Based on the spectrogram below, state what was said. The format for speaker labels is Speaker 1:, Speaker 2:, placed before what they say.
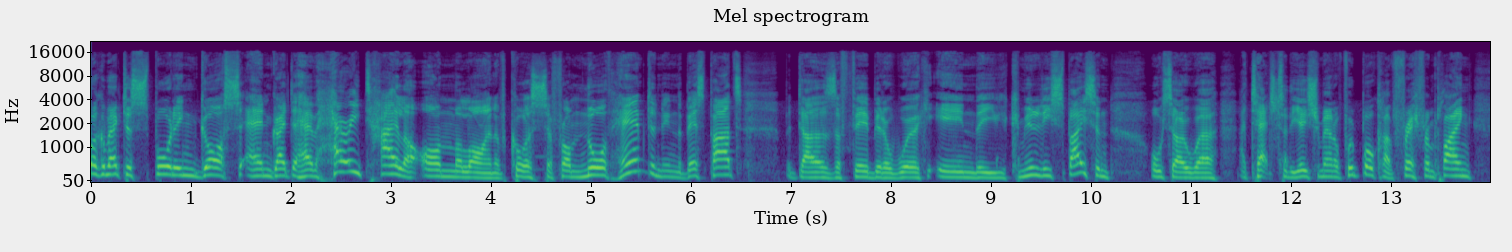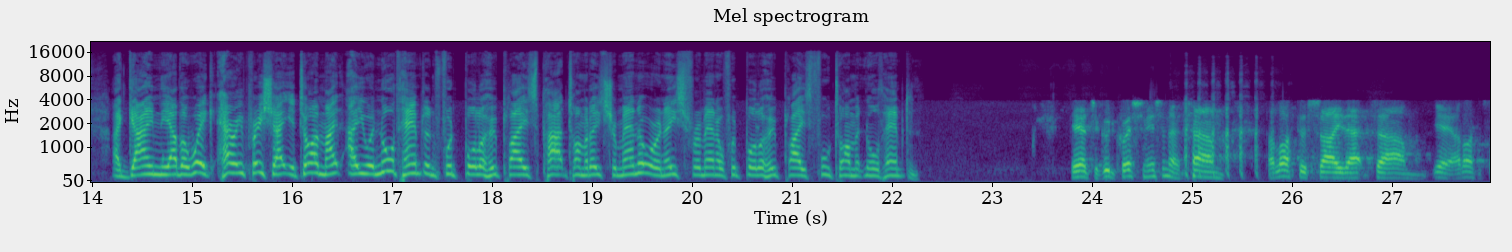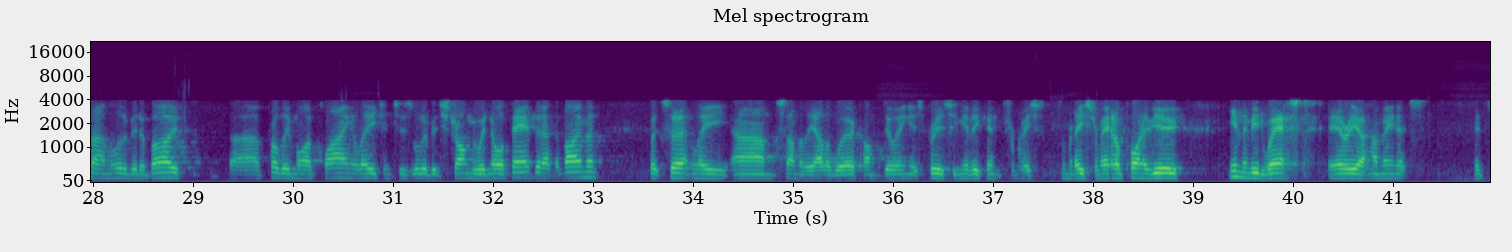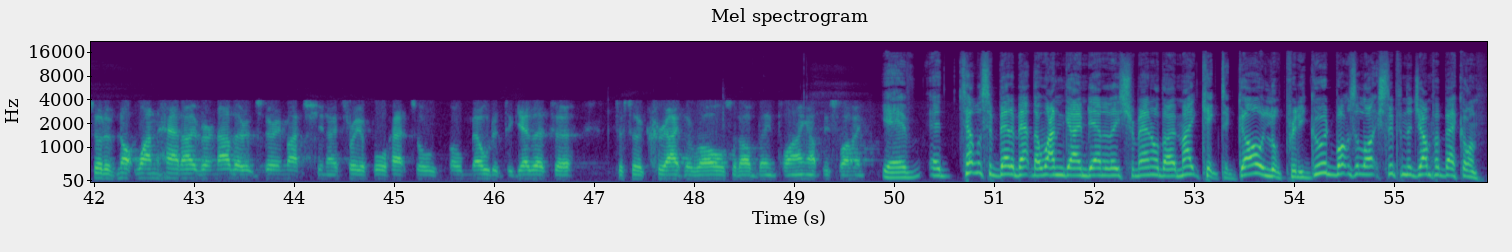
Speaker 1: Welcome back to Sporting Goss, and great to have Harry Taylor on the line, of course, from Northampton in the best parts, but does a fair bit of work in the community space and also uh, attached to the East Fremantle Football Club, fresh from playing a game the other week. Harry, appreciate your time, mate. Are you a Northampton footballer who plays part time at East Fremantle or an East Fremantle footballer who plays full time at Northampton?
Speaker 2: Yeah, it's a good question, isn't it? Um, I'd like to say that, um, yeah, I'd like to say I'm a little bit of both. Uh, probably my playing allegiance is a little bit stronger with Northampton at the moment, but certainly um, some of the other work I'm doing is pretty significant from, from an East Fremantle point of view in the Midwest area. I mean, it's it's sort of not one hat over another. It's very much you know three or four hats all, all melded together to to sort of create the roles that I've been playing up this way.
Speaker 1: Yeah, uh, tell us a bit about the one game down at East Fremantle though. Mate kicked a goal, looked pretty good. What was it like slipping the jumper back on?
